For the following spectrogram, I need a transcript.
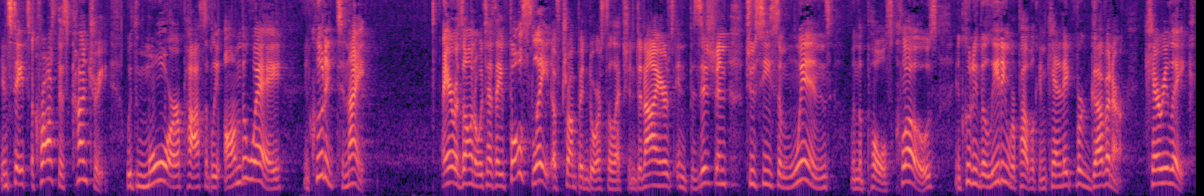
in states across this country, with more possibly on the way, including tonight. Arizona, which has a full slate of Trump endorsed election deniers in position to see some wins when the polls close, including the leading Republican candidate for governor, Kari Lake,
